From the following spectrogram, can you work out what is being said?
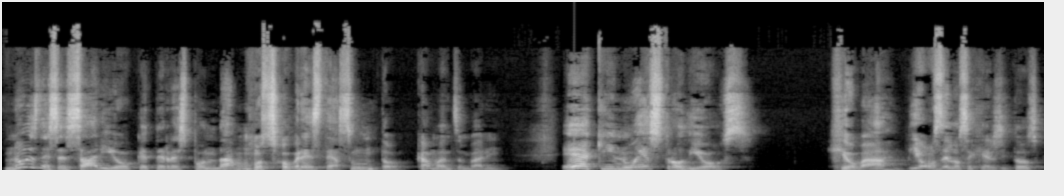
no es necesario que te respondamos sobre este asunto. Come on, somebody. He aquí nuestro Dios, Jehová, Dios de los ejércitos,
